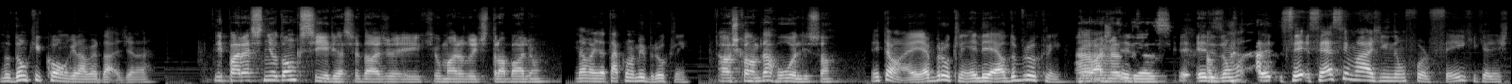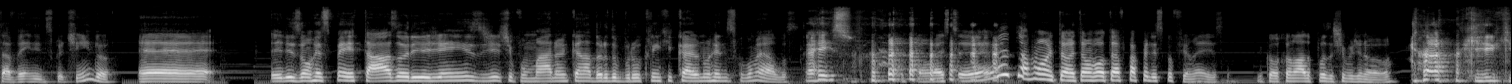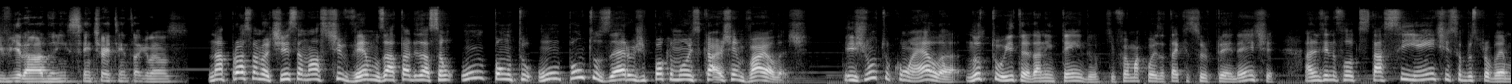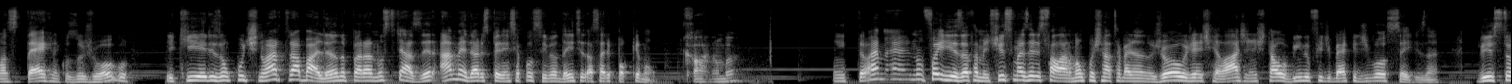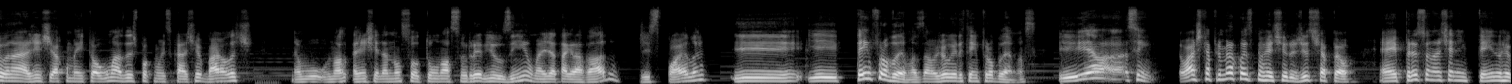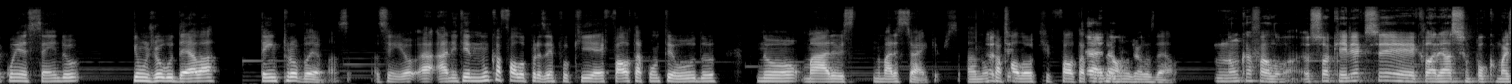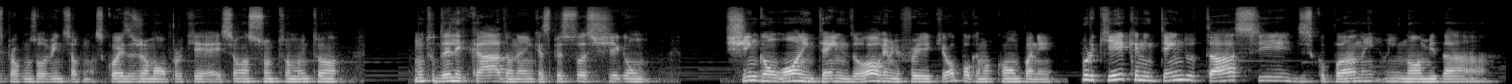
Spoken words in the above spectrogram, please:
No Donkey Kong, na verdade, né? E parece New Donk City, a cidade aí que o Mario e o Luigi trabalham. Não, mas já tá com o nome Brooklyn. Ah, acho que é o nome da rua ali só. Então, aí é Brooklyn, ele é o do Brooklyn. Ah, meu eles, Deus. Eles vão. se, se, essa imagem não for fake, que a gente tá vendo e discutindo, é, eles vão respeitar as origens de, tipo, Mario encanador do Brooklyn que caiu no Reino dos Cogumelos. É isso. Então vai ser. tá bom, então. Então eu vou a ficar feliz com o filme, é isso. Me colocou no lado positivo de novo. que, que virada, hein? 180 graus. Na próxima notícia, nós tivemos a atualização 1.1.0 de Pokémon Scarlet and Violet. E junto com ela, no Twitter da Nintendo, que foi uma coisa até que surpreendente, a Nintendo falou que está ciente sobre os problemas técnicos do jogo e que eles vão continuar trabalhando para nos trazer a melhor experiência possível dentro da série Pokémon. Caramba. Então, é, é, não foi exatamente isso, mas eles falaram: vamos continuar trabalhando no jogo, gente, relaxa, a gente tá ouvindo o feedback de vocês, né? Visto, né, a gente já comentou algumas vezes Pokémon Scarlet e Violet, né, o, o, a gente ainda não soltou o nosso reviewzinho, mas já tá gravado, de spoiler. E, e tem problemas, né? O jogo ele tem problemas. E, assim, eu acho que a primeira coisa que eu retiro disso, Chapéu, é impressionante a Nintendo reconhecendo que um jogo dela tem problemas. Assim, eu, a, a, Nintendo nunca falou, por exemplo, que é, falta conteúdo no Mario, no Mario Strikers. Ela nunca te... falou que falta é, conteúdo não. nos jogos dela. Nunca falou. Eu só queria que você clareasse um pouco mais para alguns ouvintes algumas coisas, Jamon, porque esse é um assunto muito muito delicado, né, em que as pessoas chegam xingam o Nintendo, ou o Game Freak, ou Pokémon Company. Por que, que a Nintendo tá se desculpando em, em nome da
